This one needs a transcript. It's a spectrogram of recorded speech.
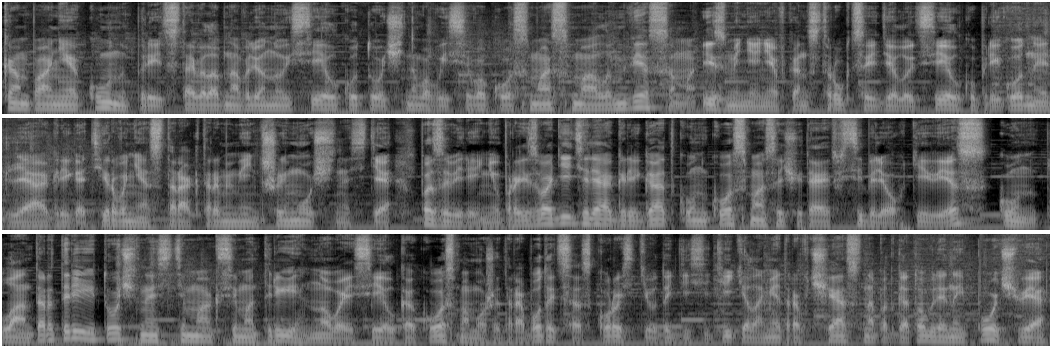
Компания Kuhn представила обновленную сеялку точного высева Kosma с малым весом. Изменения в конструкции делают сеялку пригодной для агрегатирования с тракторами меньшей мощности. По заверению производителя, агрегат Kuhn Kosma сочетает в себе легкий вес, Kuhn Planter 3 и точность Maxima 3. Новая сеялка Kosma может работать со скоростью до 10 км в час на подготовленной почве.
